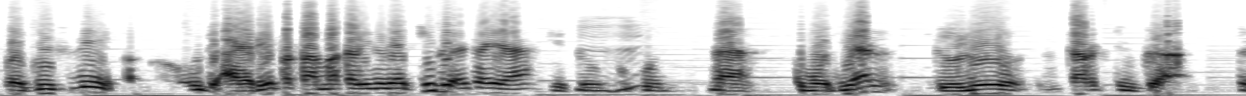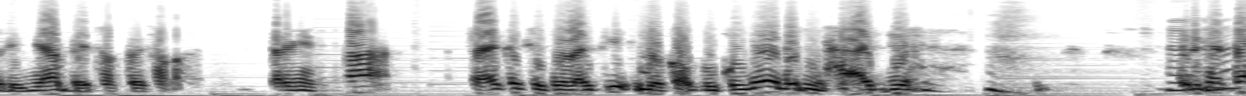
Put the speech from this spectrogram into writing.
bagus nih. Udah akhirnya pertama kali ngeliat juga saya gitu Mhm. buku. Nah kemudian dulu ntar juga belinya besok besok. Ternyata saya ke situ lagi, loh kok bukunya udah nggak ada. ternyata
